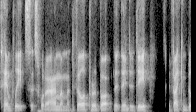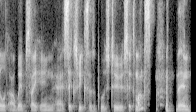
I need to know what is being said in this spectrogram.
templates. That's what I am. I'm a developer, but at the end of the day, if I can build a website in uh, six weeks as opposed to six months, then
